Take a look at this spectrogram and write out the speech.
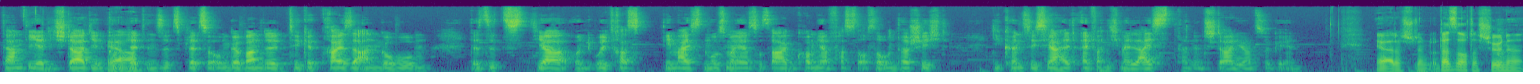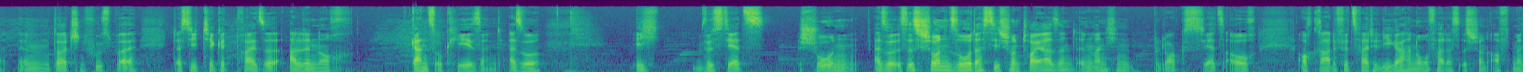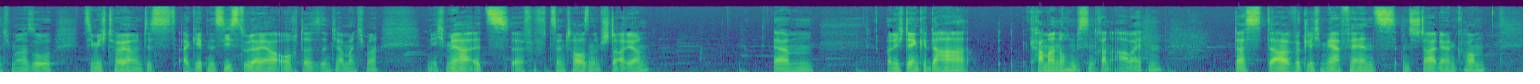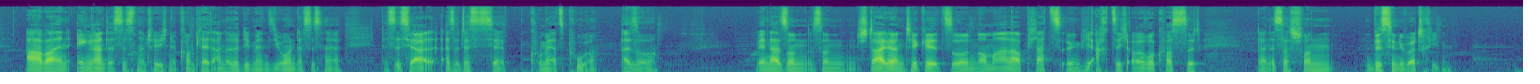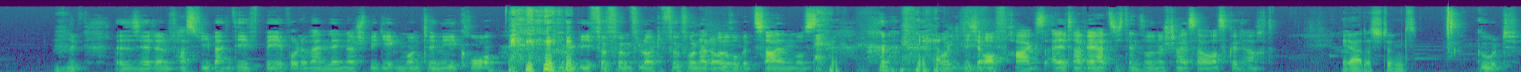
Da haben die ja die Stadien komplett ja. in Sitzplätze umgewandelt, Ticketpreise angehoben. Da sitzt ja, und Ultras, die meisten muss man ja so sagen, kommen ja fast aus der Unterschicht. Die können sich ja halt einfach nicht mehr leisten, dann ins Stadion zu gehen. Ja, das stimmt. Und das ist auch das Schöne im deutschen Fußball, dass die Ticketpreise alle noch ganz okay sind. Also ich wüsste jetzt schon, also es ist schon so, dass sie schon teuer sind in manchen Blocks jetzt auch, auch gerade für zweite Liga Hannover, das ist schon oft manchmal so ziemlich teuer und das Ergebnis siehst du da ja auch, da sind ja manchmal nicht mehr als äh, 15.000 im Stadion. Ähm, und ich denke, da kann man noch ein bisschen dran arbeiten, dass da wirklich mehr Fans ins Stadion kommen. Aber in England ist es natürlich eine komplett andere Dimension. Das ist eine, das ist ja, also das ist ja Kommerz pur. Also wenn da so ein, so ein Stadionticket, so ein normaler Platz irgendwie 80 Euro kostet, dann ist das schon ein bisschen übertrieben. Das ist ja dann fast wie beim DFB, wo du beim Länderspiel gegen Montenegro irgendwie für fünf Leute 500 Euro bezahlen musst. ja. Und du dich auch fragst, Alter, wer hat sich denn so eine Scheiße ausgedacht? Ja, das stimmt. Gut.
